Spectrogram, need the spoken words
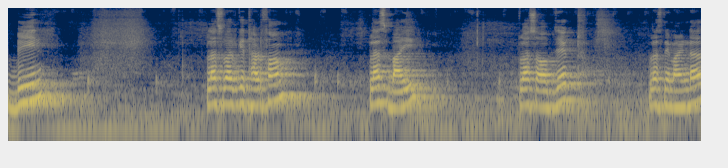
बीन प्लस वर्ब की third form, plus by, plus object, plus reminder,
